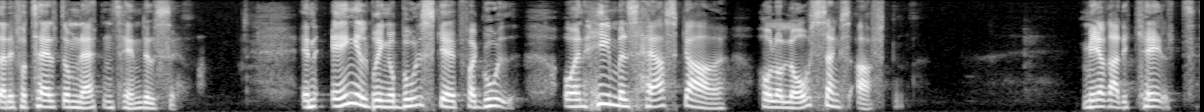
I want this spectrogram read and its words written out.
da det fortalte om nattens hændelse. En engel bringer budskab fra Gud, og en himmels herskare holder lovsangsaften. Mere radikalt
